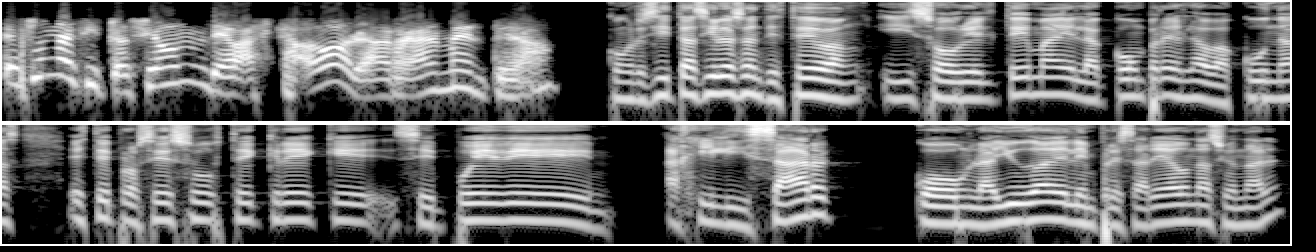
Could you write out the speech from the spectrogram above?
Es una situación devastadora realmente, ¿ah? Congresista Silvia Santisteban, y sobre el tema de la compra de las vacunas, ¿este proceso usted cree que se puede agilizar con la ayuda del empresariado nacional?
